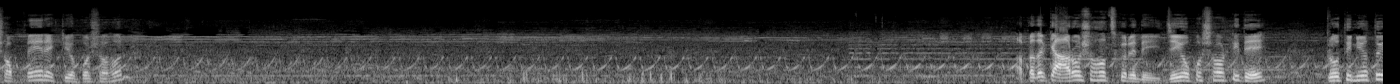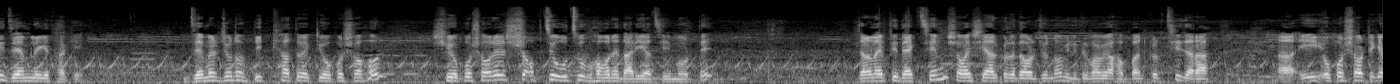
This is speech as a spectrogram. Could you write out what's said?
স্বপ্নের একটি উপশহর। আপনাদেরকে আরও সহজ করে দেই, যে উপশহরটিতে প্রতিনিয়তই জ্যাম লেগে থাকে। জ্যামের জন্য বিখ্যাত একটি উপশহর, সেই উপশহরের সবচেয়ে উঁচু ভবনে দাঁড়িয়ে আছে এই মুহূর্তে। যারা লাইভটি দেখছেন, সবাই শেয়ার করে দেওয়ার জন্য মিলিতভাবে আহ্বান করছি, যারা এই উপশহরটিকে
